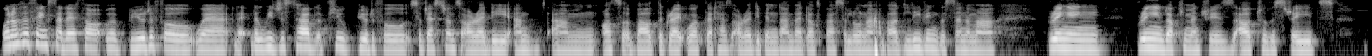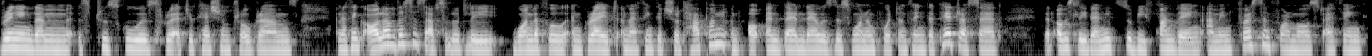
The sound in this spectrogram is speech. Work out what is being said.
one of the things that I thought were beautiful were that we just had a few beautiful suggestions already, and um, also about the great work that has already been done by Docs Barcelona about leaving the cinema, bringing bringing documentaries out to the streets, bringing them to schools through education programs. And I think all of this is absolutely wonderful and great, and I think it should happen. And, oh, and then there was this one important thing that Petra said that obviously there needs to be funding. I mean, first and foremost, I think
